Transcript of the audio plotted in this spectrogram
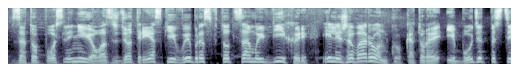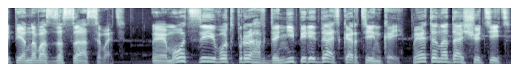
Зато после нее вас ждет резкий выброс в тот самый вихрь или же воронку, которая и будет постепенно вас засасывать. Эмоции вот правда не передать картинкой, это надо ощутить.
